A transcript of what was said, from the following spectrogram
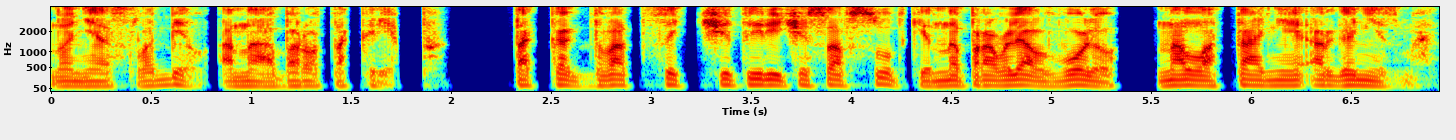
Но не ослабел, а наоборот окреп так как 24 часа в сутки направлял волю на латание организма.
